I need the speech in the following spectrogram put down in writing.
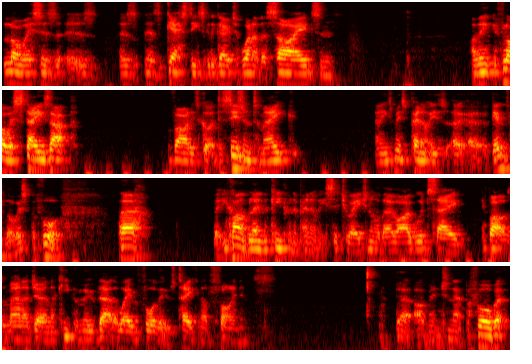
Lloris has, has, has, has guessed he's going to go to one of the sides, and I think if Lloris stays up, Vardy's got a decision to make, and he's missed penalties uh, uh, against Lloris before. Uh, but you can't blame the keeper in a penalty situation. Although I would say, if I was a manager and the keeper moved out of the way before it was taken, I'd fine him. But I mentioned that before. But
